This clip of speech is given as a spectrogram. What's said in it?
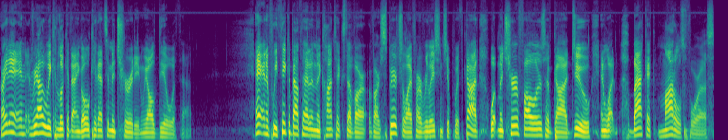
Right? And in reality, we can look at that and go, okay, that's immaturity, and we all deal with that. And if we think about that in the context of our of our spiritual life, our relationship with God, what mature followers of God do, and what Habakkuk models for us,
